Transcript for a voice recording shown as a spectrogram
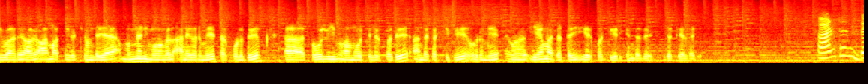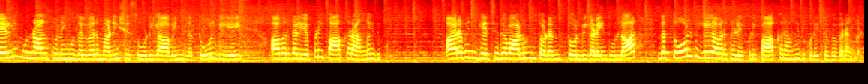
இவ்வாறு ஆம் ஆத்மி கட்சியினுடைய முன்னணி முகங்கள் அனைவருமே தற்பொழுது தோல்வி முகத்தில் இருப்பது அந்த கட்சிக்கு ஒரு ஏமாற்றத்தை ஏற்படுத்தி இருக்கின்றது இந்த தேர்தலில். ஆண்டன் டெல்லி முன்னாள் துணை முதல்வர் மணிஷ் சிசோடியாவின் இந்த தோல்வியை அவர்கள் எப்படி பார்க்கறாங்க? இது அரவிந்த் கெஜ்ரிவாலும் தொடர்ந்து தோல்வியடைந்துள்ளார். இந்த தோல்வியை அவர்கள் எப்படி பார்க்கறாங்க? இது குறித்த விவரங்கள்.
